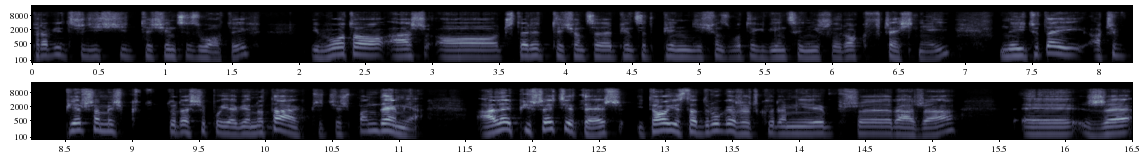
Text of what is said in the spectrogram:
prawie 30 tysięcy złotych i było to aż o 4550 złotych więcej niż rok wcześniej. No i tutaj pierwsza myśl, która się pojawia, no tak, przecież pandemia, ale piszecie też, i to jest ta druga rzecz, która mnie przeraża, E, że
